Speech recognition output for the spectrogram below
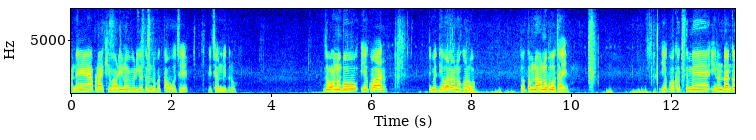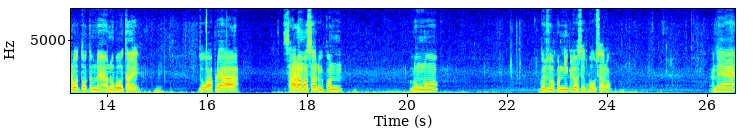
અને આપણે આખી વાડીનો વીડિયો તમને બતાવવો છે. કિસાન મિત્રો. જો અનુભવ એકવાર તમે દિવાલાનો કરો, તો તમને અનુભવ થાય. એક વખત તમે એરંડા કરો, તો તમને અનુભવ થાય. જો આપણે આ સારામાં સારું પણ લૂમનો ગરજો પણ નીકળ્યો છે, બહુ સારો. અને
